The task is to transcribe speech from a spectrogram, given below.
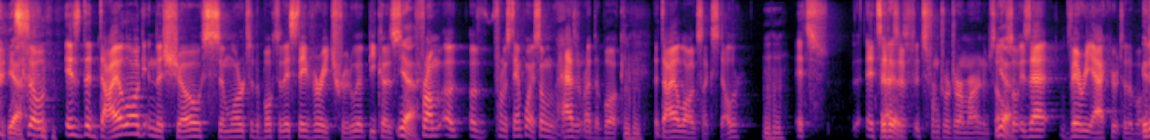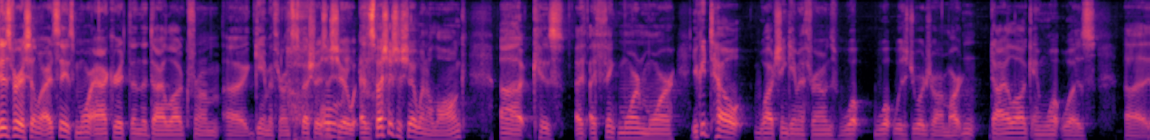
Yeah. So is the dialogue in the show similar to the book? Do they stay very true to it? Because Yeah. Mm-hmm. from a, a from a standpoint of someone who hasn't read the book, the dialogue's like stellar. It's it's It as is. if it's from George R. R. Martin himself. Yeah. So is that very accurate to the book? It is very similar. I'd say it's more accurate than the dialogue from uh, Game of Thrones, especially as the show, as especially as the show went along. Because I, I think more and more you could tell watching Game of Thrones what what was George R. R. Martin dialogue and what was uh,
